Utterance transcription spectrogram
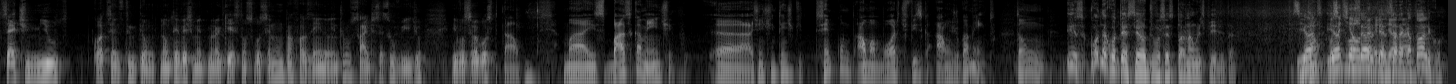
7.431. Não tem investimento melhor que esse. Então, se você não está fazendo, entra no site, acessa o vídeo e você vai gostar. Mas, basicamente, uh, a gente entende que sempre quando há uma morte física, há um julgamento. Então... Isso. Quando aconteceu de você se tornar um espírita? E então, antes, e antes você, você era o quê? Você era né? católico?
